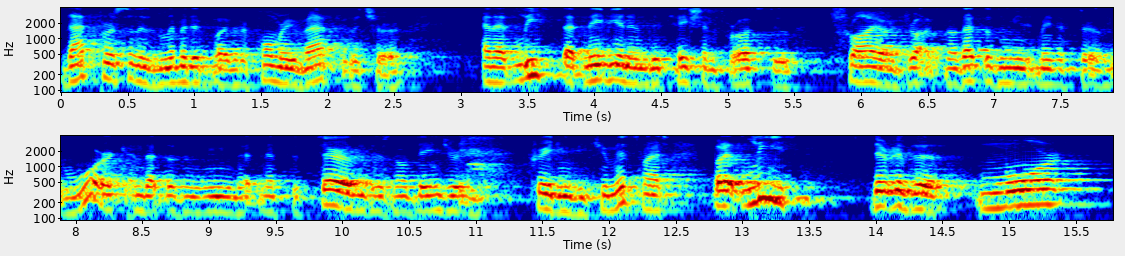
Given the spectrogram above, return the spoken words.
that person is limited by their pulmonary vasculature, and at least that may be an invitation for us to try our drugs. Now, that doesn't mean it may necessarily work, and that doesn't mean that necessarily there's no danger in creating VQ mismatch, but at least there is a more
